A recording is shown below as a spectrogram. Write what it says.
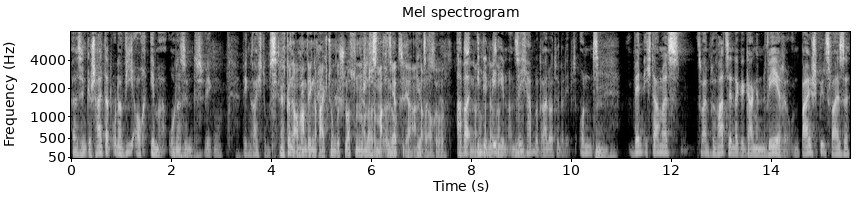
äh, sind gescheitert oder wie auch immer oder mhm. sind wegen wegen Reichtums. Genau, haben wegen Reichtum geschlossen, geschlossen und machen also, jetzt eher anderes. So Aber in den Medien an sich mhm. haben nur drei Leute überlebt. Und mhm. wenn ich damals zu einem Privatsender gegangen wäre und beispielsweise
